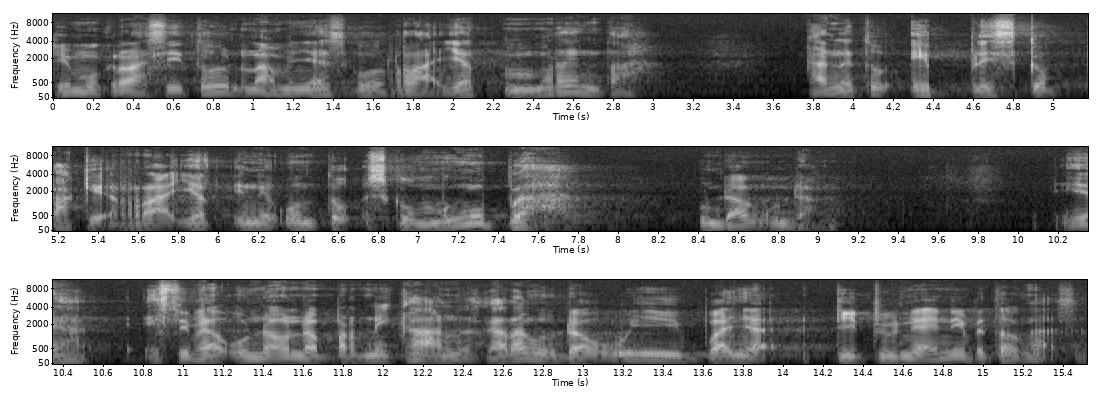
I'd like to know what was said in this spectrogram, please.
Demokrasi itu namanya rakyat memerintah. Karena itu iblis pakai rakyat ini untuk mengubah undang-undang. Ya, istimewa undang-undang pernikahan. Sekarang udah wih banyak di dunia ini, betul nggak?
